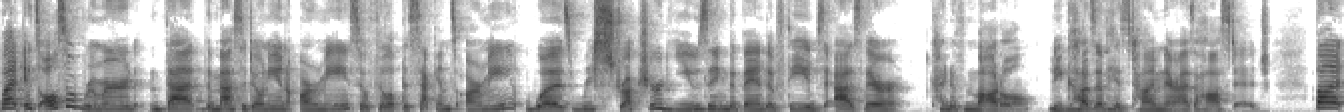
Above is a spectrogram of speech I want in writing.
But it's also rumored that the Macedonian army, so Philip II's army, was restructured using the Band of Thebes as their kind of model Mhm. because of his time there as a hostage. But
